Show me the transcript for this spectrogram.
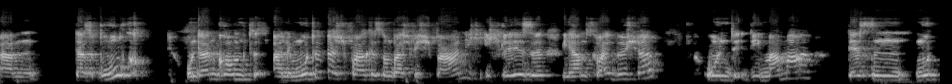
ähm, das Buch und dann kommt eine Muttersprache, zum Beispiel Spanisch. Ich lese, wir haben zwei Bücher und die Mama, dessen, Mut,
